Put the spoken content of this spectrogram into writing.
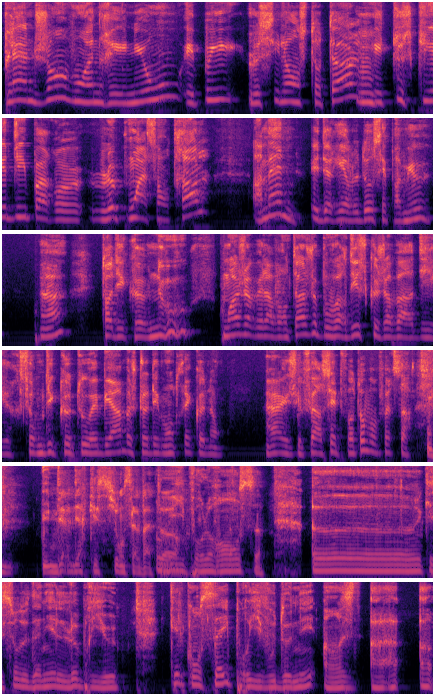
Plein de gens vont à une réunion et puis le silence total Mm. et tout ce qui est dit par euh, le point central, amen. Et derrière le dos, c'est pas mieux. Hein Tandis que nous, moi, j'avais l'avantage de pouvoir dire ce que j'avais à dire. Si on me dit que tout est bien, ben, je te démontrais que non. Hein, et j'ai fait assez de photos pour faire ça. Une dernière question, Salvatore. Oui, pour Laurence. Euh, question de Daniel Lebrieux. Quel conseil pourriez-vous donner à un, à un-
